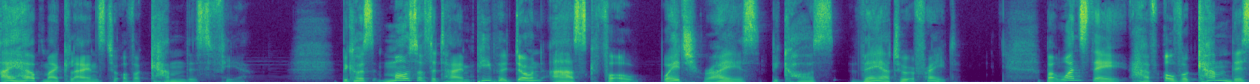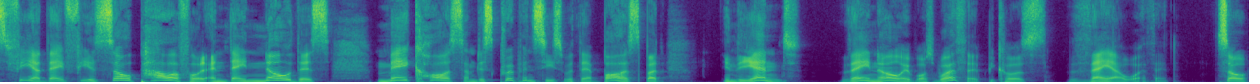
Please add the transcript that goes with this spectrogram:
I help my clients to overcome this fear. Because most of the time, people don't ask for a wage rise because they are too afraid. But once they have overcome this fear, they feel so powerful and they know this may cause some discrepancies with their boss, but in the end, they know it was worth it because they are worth it. So,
